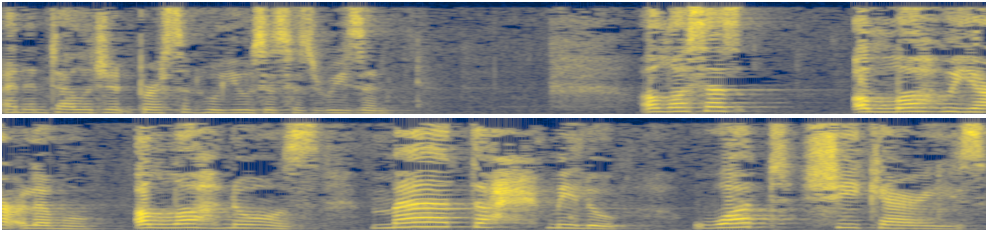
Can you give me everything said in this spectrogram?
an intelligent person who uses his reason. Allah says, Allahu ya'lamu. Allah knows. Ma tahmilu. What she carries.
